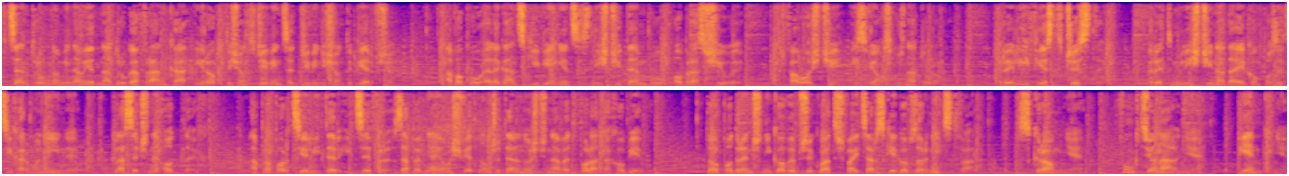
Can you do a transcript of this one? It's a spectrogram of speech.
W centrum nominał jedna druga franka i rok 1991, a wokół elegancki wieniec z liści dębu, obraz siły, trwałości i związku z naturą. Relief jest czysty. Rytm liści nadaje kompozycji harmonijny, klasyczny oddech, a proporcje liter i cyfr zapewniają świetną czytelność nawet po latach obiegu. To podręcznikowy przykład szwajcarskiego wzornictwa. Skromnie, funkcjonalnie, pięknie.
